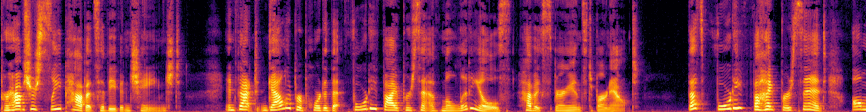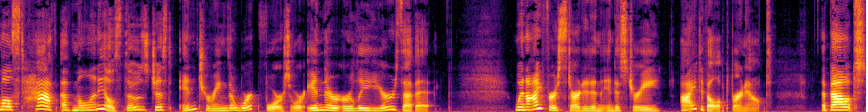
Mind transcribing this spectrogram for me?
Perhaps your sleep habits have even changed. In fact, Gallup reported that 45% of millennials have experienced burnout. That's 45%, almost half of millennials, those just entering the workforce or in their early years of it. When I first started in the industry, I developed burnout. About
